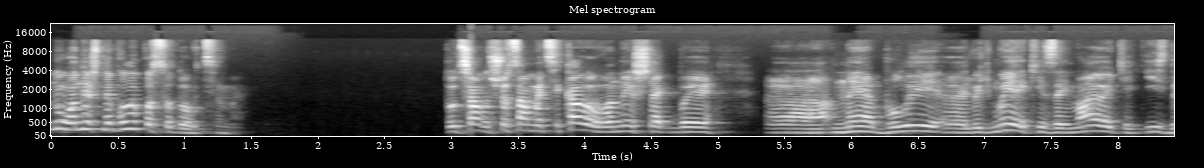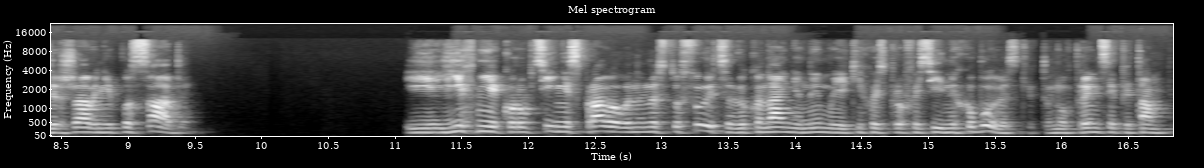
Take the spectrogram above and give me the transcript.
Ну, вони ж не були посадовцями. Тут що саме цікаве, вони ж якби е, не були е, людьми, які займають якісь державні посади. І їхні корупційні справи вони не стосуються виконання ними якихось професійних обов'язків. Тому, в принципі, там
